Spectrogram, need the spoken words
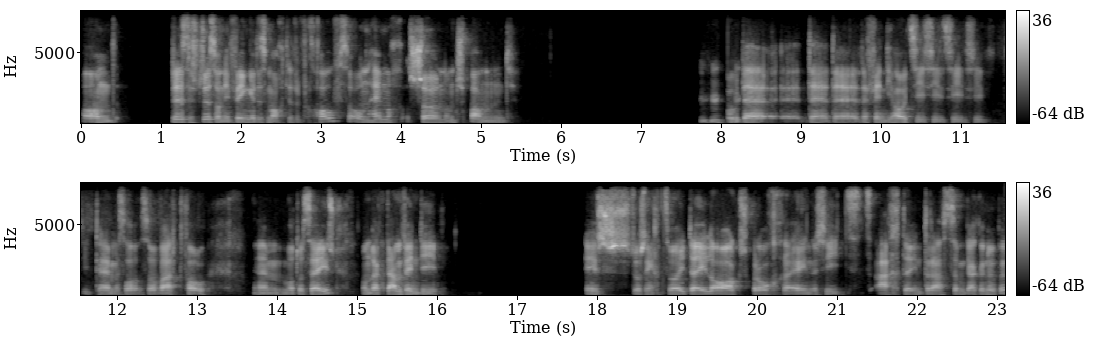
Und das ist das, was ich finde, das macht ja den Verkauf so unheimlich schön und spannend. Mhm. Und dann, dann, dann, dann finde ich halt sie, sie, sie, sie, die Themen so, so wertvoll, ähm, was du sagst. Und wegen dem finde ich, ist, du hast eigentlich zwei Teile angesprochen. Einerseits das echte Interesse am Gegenüber.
